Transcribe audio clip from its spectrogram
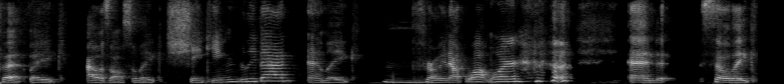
but like I was also like shaking really bad and like Mm. throwing up a lot more, and so like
